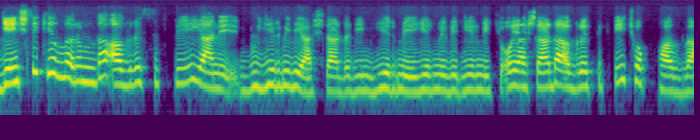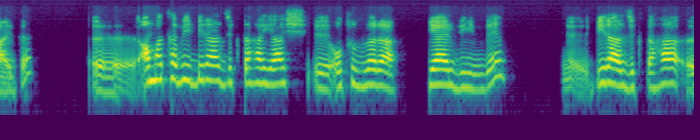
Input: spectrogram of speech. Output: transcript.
gençlik yıllarımda agresifliği yani bu 20'li yaşlarda diyeyim 20, 21, 22 o yaşlarda agresifliği çok fazlaydı. E, ama tabii birazcık daha yaş e, 30'lara geldiğinde e, birazcık daha e,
